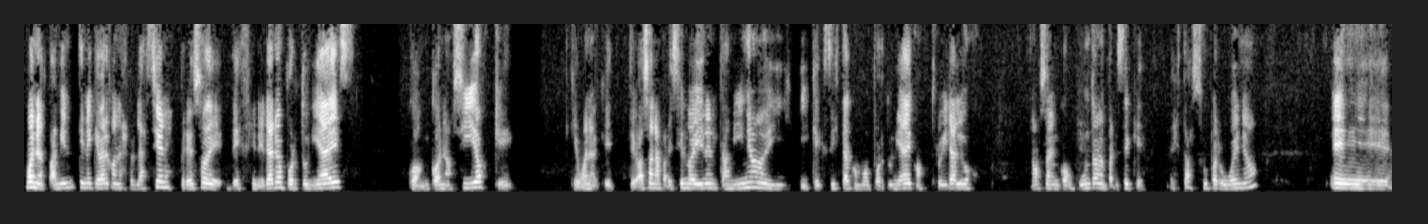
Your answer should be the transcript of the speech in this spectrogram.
bueno, también tiene que ver con las relaciones, pero eso de, generar oportunidades con conocidos que, que, bueno, que te vayan apareciendo ahí en el camino y, que exista como oportunidad de construir algo o sea, en conjunto me parece que está súper bueno. Eh,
